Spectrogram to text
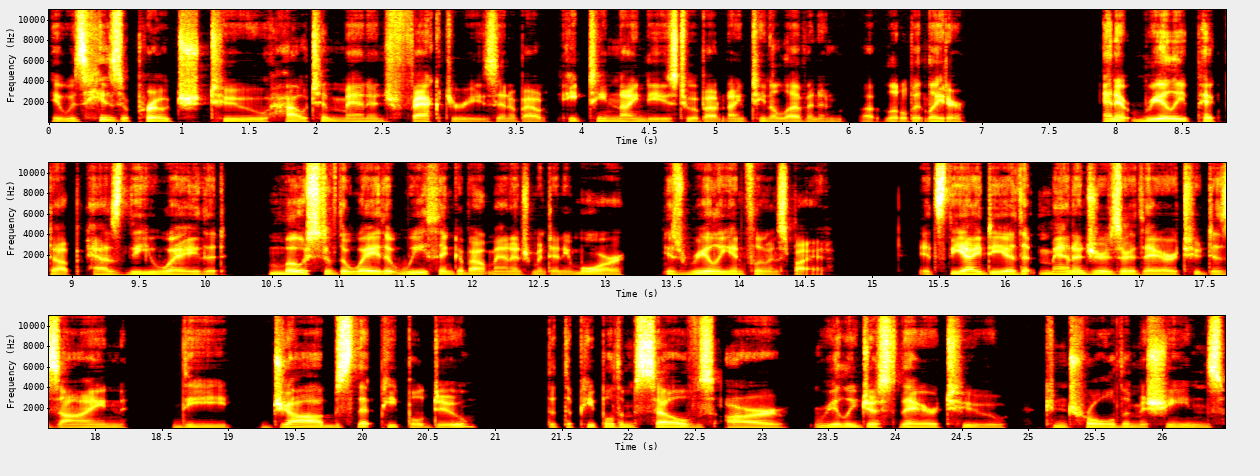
It was his approach to how to manage factories in about 1890s to about 1911 and a little bit later. And it really picked up as the way that most of the way that we think about management anymore is really influenced by it. It's the idea that managers are there to design the jobs that people do, that the people themselves are really just there to control the machines,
